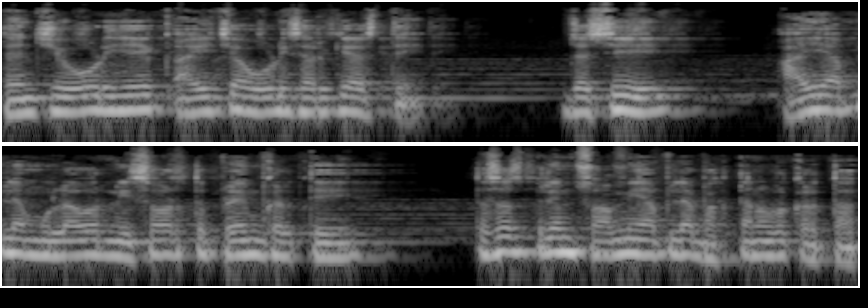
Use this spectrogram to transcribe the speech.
त्यांची ओढ ही एक आईच्या ओढीसारखी असते. जशी आई आपल्या मुलावर निस्वार्थ प्रेम करते तसंच प्रेम स्वामी आपल्या भक्तांवर करतात.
